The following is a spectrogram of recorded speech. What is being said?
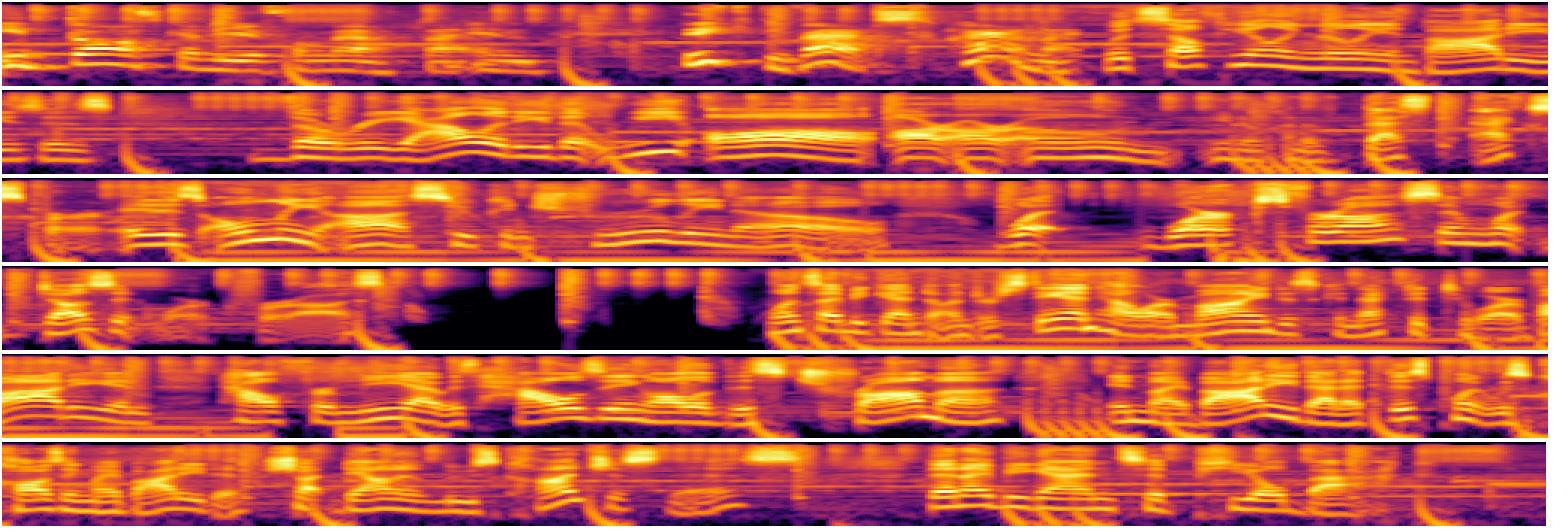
idag ska vi ju få möta en riktig världsstjärna. What self-healing really embodies is the reality that we all are our own, you know, kind of best expert. It is only us who can truly know what works for us and what doesn't work for us. Once I began to understand how our mind is connected to our body and how, for me, I was housing all of this trauma in my body that at this point was causing my body to shut down and lose consciousness, then I began to peel back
